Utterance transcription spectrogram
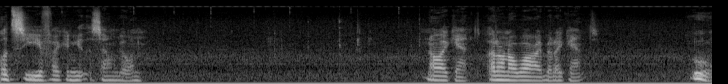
Let's see if I can get the sound going. No, I can't. I don't know why, but I can't. Ooh.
